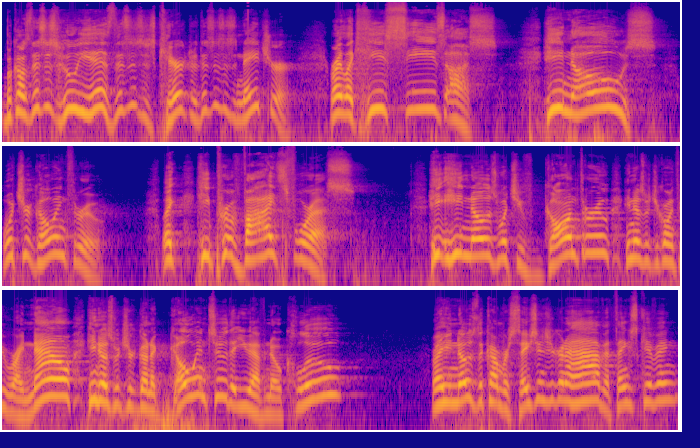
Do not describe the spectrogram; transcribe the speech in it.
Because this is who He is, this is His character, this is His nature, right? Like, He sees us, He knows what you're going through. Like, He provides for us. He, he knows what you've gone through. He knows what you're going through right now. He knows what you're going to go into that you have no clue. Right? He knows the conversations you're going to have at Thanksgiving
